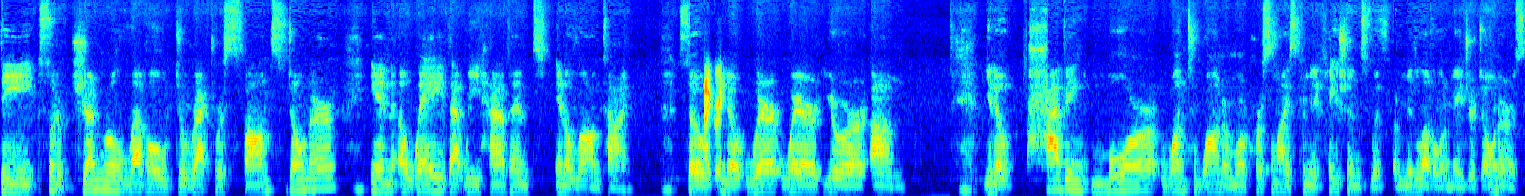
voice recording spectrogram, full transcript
the sort of general level direct response donor in a way that we haven't in a long time. So you know where where you're um, you know having more one-to-one or more personalized communications with mid-level or major donors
